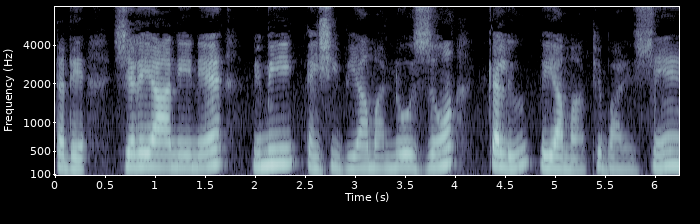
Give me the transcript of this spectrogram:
တတ်တယ်ရရရာအနေနဲ့မိမိအိမ်ရှိပြရမှာနိုးစွန်းကက်လူပေးရမှာဖြစ်ပါတယ်ရှင်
